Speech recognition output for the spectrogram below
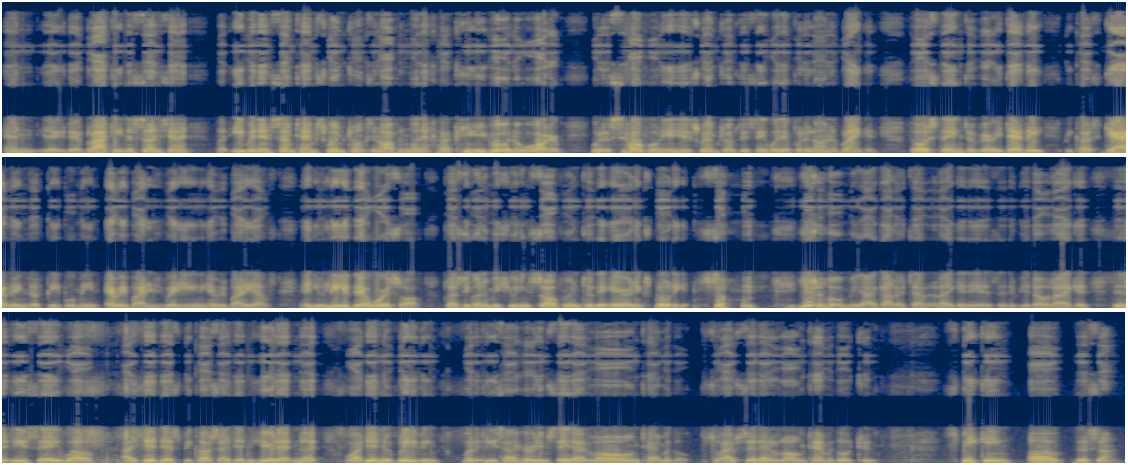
and they're blocking the sunshine, but even in sometimes swim trunks, and often when how can you go in the water with a cell phone in your swim trunks? They say, well, they put it on a blanket. Those things are very deadly because gatherings of people mean everybody's radiating everybody else, and you leave there worse off. Plus, you're going to be shooting sulfur into the air and exploding it. So, you know me. I got to tell it like it is, and if you don't like it, then at least say, well, I did this because I didn't hear that nut, or I didn't believe him, but at least I heard him say that a long time ago. So I've said that a long time ago, too. Speaking of the sun.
